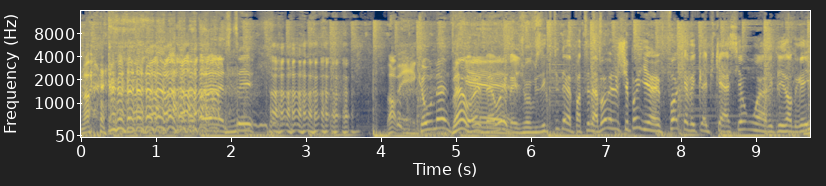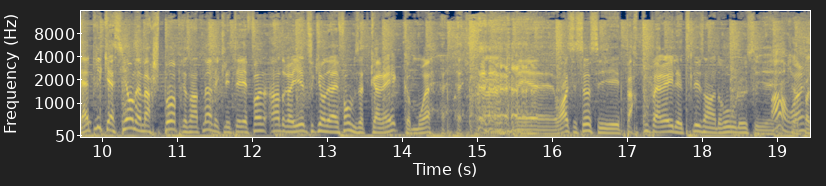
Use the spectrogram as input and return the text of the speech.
Bon, ben, cool, man. Ben Euh, ben ouais, ben je vais vous écouter à partir de là-bas. Je sais pas, il y a un fuck avec l'application ou avec les Android. L'application ne marche pas présentement avec les téléphones Android. Ceux qui ont des iPhones, vous êtes corrects, comme moi. Mais euh, ouais, c'est ça, c'est partout pareil, là, tous les endroits. Là, c'est, Ah, ouais?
